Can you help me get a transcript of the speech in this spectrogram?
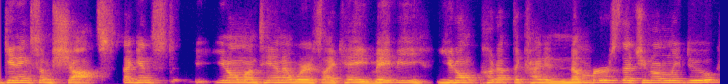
getting some shots against you know Montana where it's like hey maybe you don't put up the kind of numbers that you normally do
